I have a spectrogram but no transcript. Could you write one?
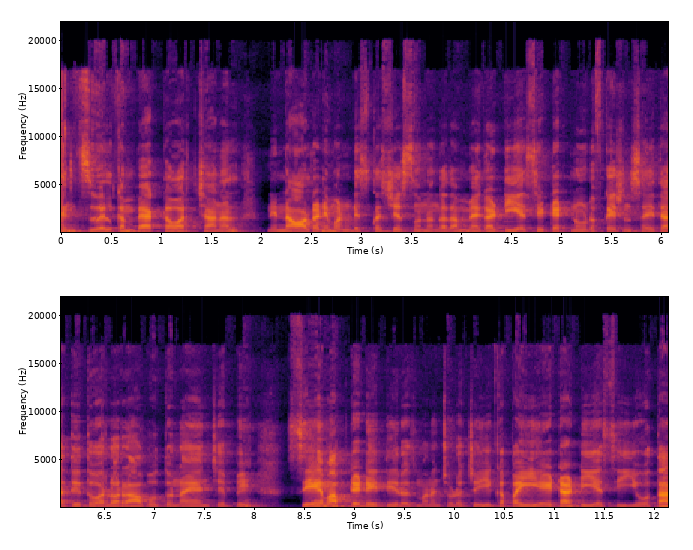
Friends welcome back to our channel నిన్న ఆల్రెడీ మనం డిస్కస్ చేస్తున్నాం కదా మెగా డిఎస్సి టెట్ నోటిఫికేషన్స్ అయితే అతి త్వరలో రాబోతున్నాయని చెప్పి. సేమ్ అప్డేట్ అయితే ఈరోజు మనం చూడొచ్చు. ఇకపై ఏటా డిఎస్సి యువత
